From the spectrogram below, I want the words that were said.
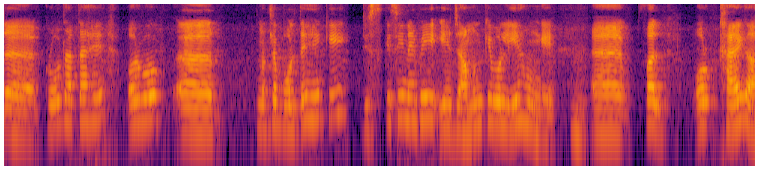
क्रोध आता है और वो मतलब बोलते हैं कि जिस किसी ने भी ये जामुन के वो लिए होंगे हम्म। फल और खाएगा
